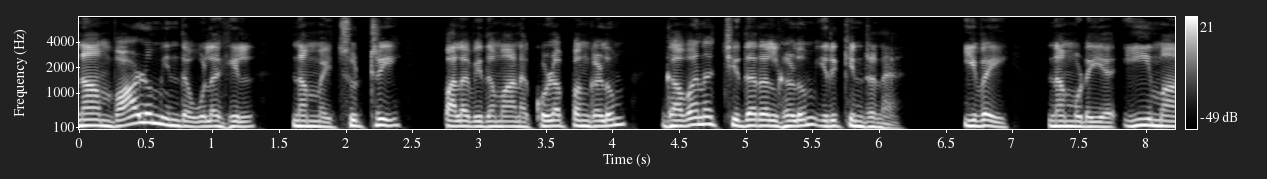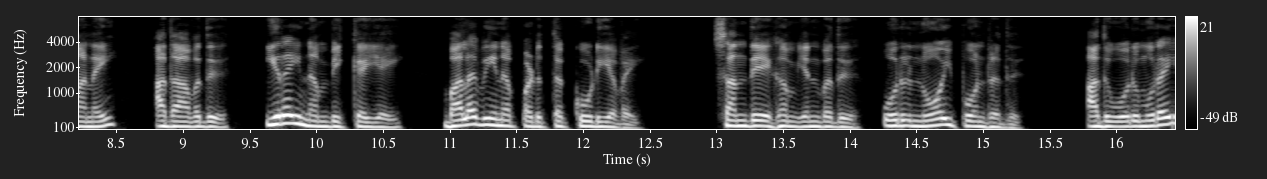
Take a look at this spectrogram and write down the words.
நாம் வாழும் இந்த உலகில் நம்மைச் சுற்றி பலவிதமான குழப்பங்களும் கவனச்சிதறல்களும் இருக்கின்றன. இவை நம்முடைய ஈமானை அதாவது இறை நம்பிக்கையை பலவீனப்படுத்தக்கூடியவை. சந்தேகம் என்பது ஒரு நோய் போன்றது. அது ஒருமுறை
